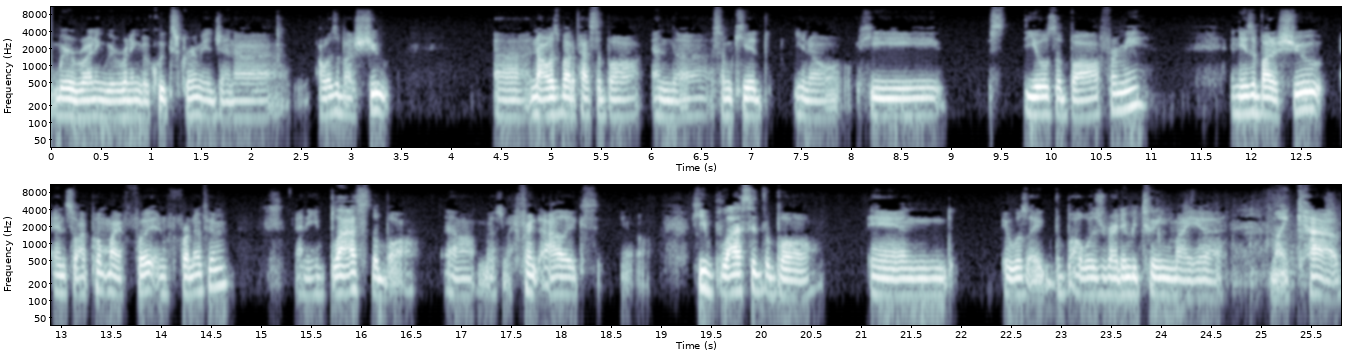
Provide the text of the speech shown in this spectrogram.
we were running, we were running a quick scrimmage, and uh, I was about to shoot. Uh, no, I was about to pass the ball, and uh, some kid, you know, he steals a ball from me, and he's about to shoot, and so I put my foot in front of him, and he blasts the ball. Um, it was my friend Alex, you know, he blasted the ball, and it was like the ball was right in between my uh my calf,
